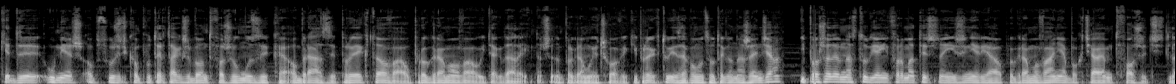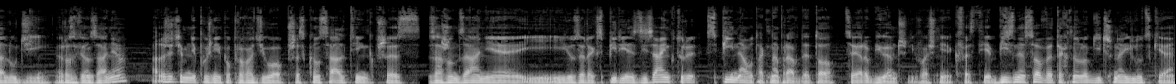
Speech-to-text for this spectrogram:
kiedy umiesz obsłużyć komputer tak, żeby on tworzył muzykę, obrazy, projektował, programował i tak dalej. Znaczy, no, programuje człowiek i projektuje za pomocą tego narzędzia. I poszedłem na studia informatyczne, inżynieria oprogramowania, bo chciałem tworzyć dla ludzi rozwiązania ale życie mnie później poprowadziło przez consulting, przez zarządzanie i user experience design, który spinał tak naprawdę to, co ja robiłem, czyli właśnie kwestie biznesowe, technologiczne i ludzkie.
